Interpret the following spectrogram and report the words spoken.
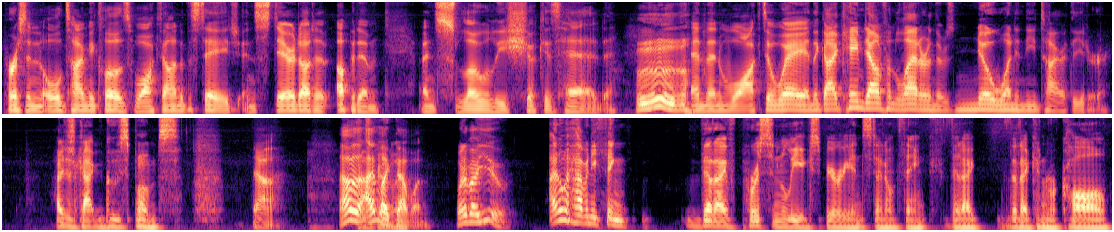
person in old timey clothes walked onto the stage and stared at, up at him and slowly shook his head and then walked away. And the guy came down from the ladder and there was no one in the entire theater. I just got goosebumps. Yeah. Oh, I, I like one. that one. What about you? I don't have anything that I've personally experienced. I don't think that I that I can recall.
